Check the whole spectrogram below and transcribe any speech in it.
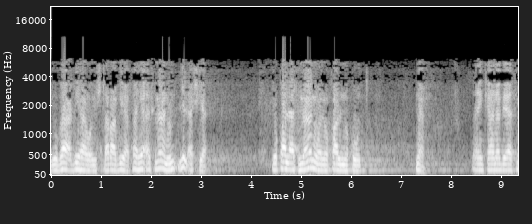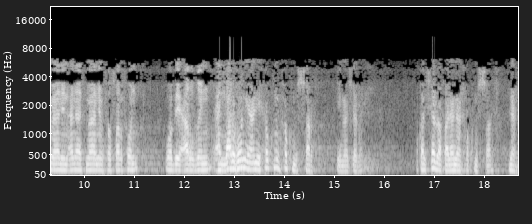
يباع بها ويشترى بها فهي أثمان للأشياء. يقال أثمان ويقال نقود. نعم. فإن كان بأثمان عن أثمان فصرف وبعرض عن صرف يعني حكم حكم الصرف فيما سبق. وقد سبق لنا حكم الصرف. نعم.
